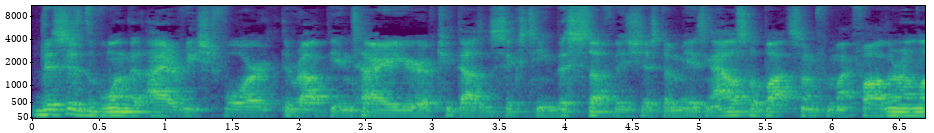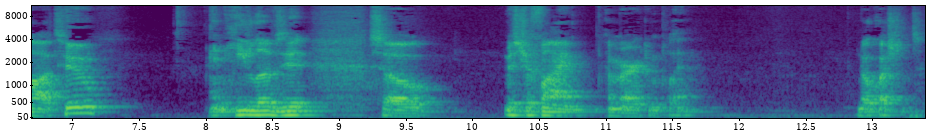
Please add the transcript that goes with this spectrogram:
this is the one that I reached for throughout the entire year of 2016. This stuff is just amazing. I also bought some for my father-in-law too and he loves it. So, Mr. Fine, American Blend. No questions.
